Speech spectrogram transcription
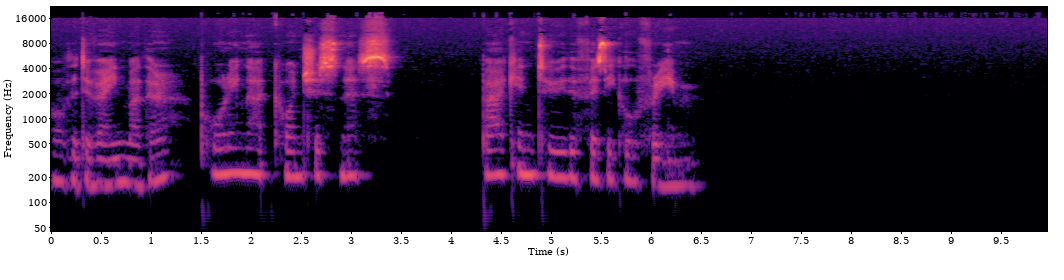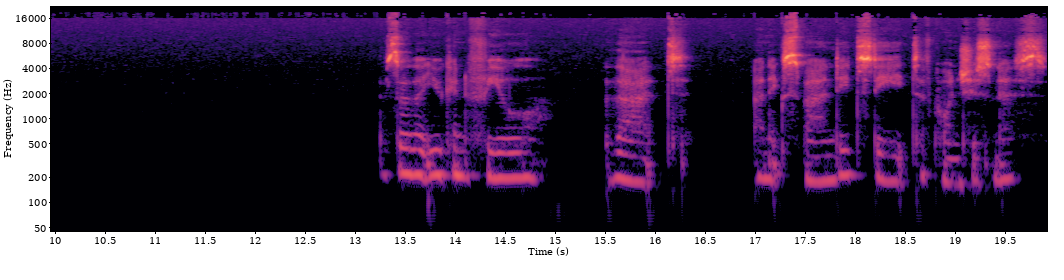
of the Divine Mother, pouring that consciousness back into the physical frame. So that you can feel that an expanded state of consciousness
